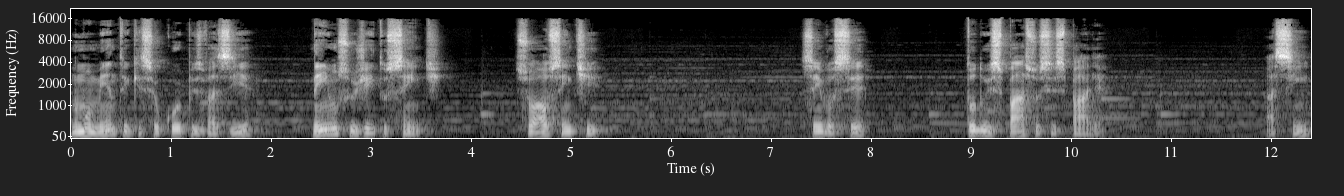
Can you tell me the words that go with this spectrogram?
No momento em que seu corpo esvazia, nenhum sujeito sente, só ao sentir. Sem você, todo o espaço se espalha. Assim,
